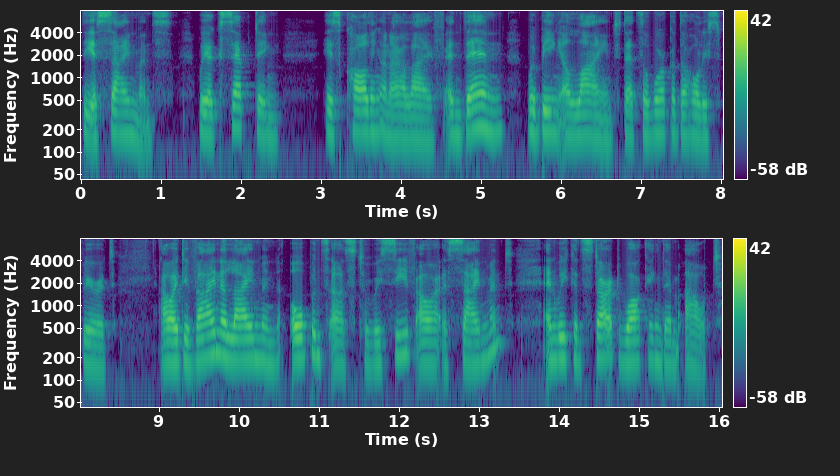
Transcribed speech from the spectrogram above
the assignments, we're accepting His calling on our life, and then we're being aligned. That's a work of the Holy Spirit our divine alignment opens us to receive our assignment and we can start walking them out.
